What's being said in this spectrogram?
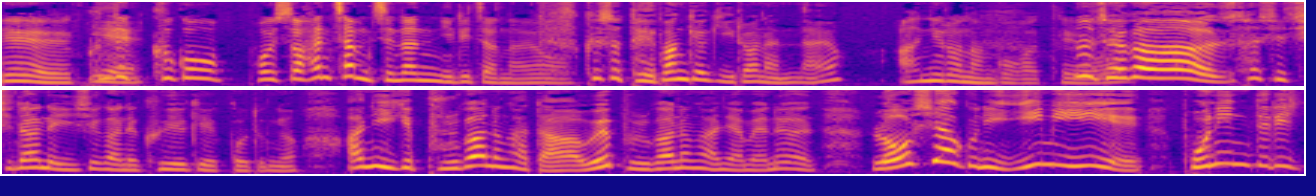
예. 근데 예. 그거 벌써 한참 지난 일이잖아요. 그래서 대반격이 일어났나요? 안 일어난 것 같아요. 제가 사실 지난해 이 시간에 그 얘기했거든요. 아니 이게 불가능하다. 왜 불가능하냐면은 러시아군이 이미 본인들이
